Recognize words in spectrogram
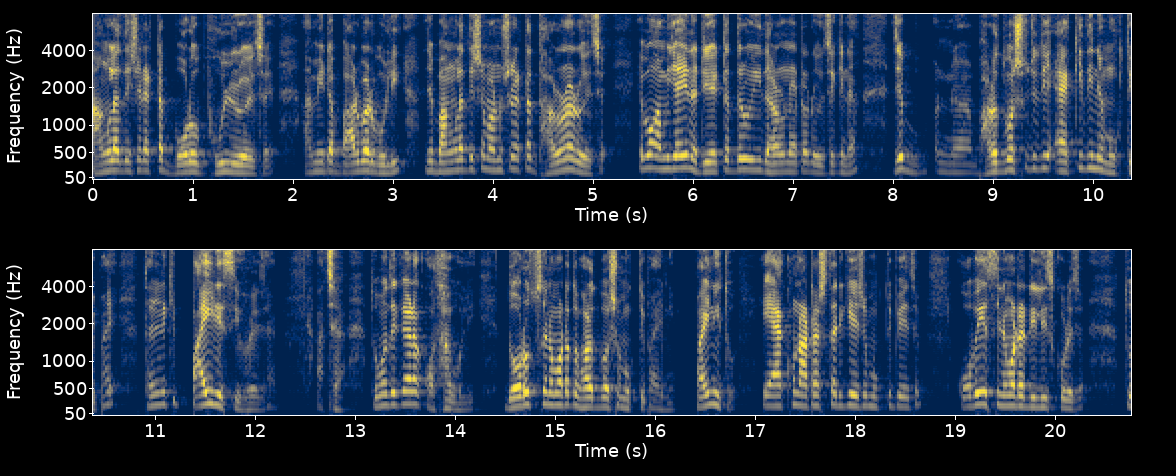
বাংলাদেশের একটা বড় ভুল রয়েছে। আমি এটা বারবার বলি যে বাংলাদেশের মানুষের একটা ধারণা রয়েছে এবং আমি জানি না ডিরেক্টরদেরও এই ধারণাটা রয়েছে কিনা যে ভারতবর্ষ যদি একই দিনে মুক্তি পায়, তাহলে নাকি পাইরেসি হয়ে যায়। আচ্ছা তোমাদেরকে একটা কথা বলি। দরদ সিনেমাটা তো ভারতবর্ষ মুক্তি পায়নি। পায়নি তো? এ এখন আঠাশ তারিখে এসে মুক্তি পেয়েছে। কবে সিনেমাটা রিলিজ করেছে? তো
